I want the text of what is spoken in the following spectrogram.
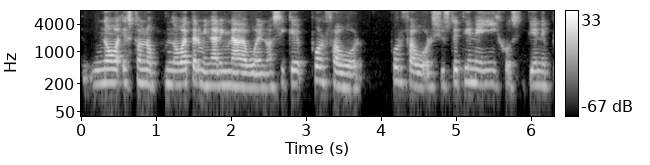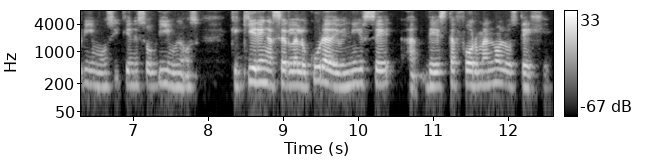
no, esto no, no va a terminar en nada bueno. Así que, por favor, por favor, si usted tiene hijos, si tiene primos, si tiene sobrinos que quieren hacer la locura de venirse de esta forma, no los deje.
